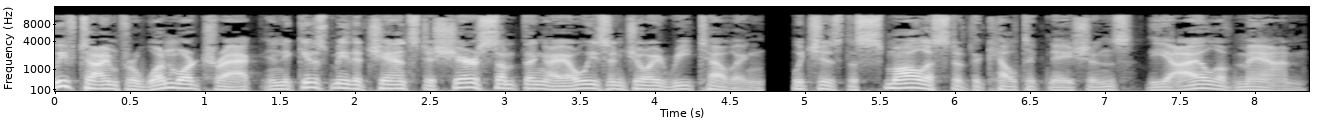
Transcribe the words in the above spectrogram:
We've time for one more track, and it gives me the chance to share something I always enjoy retelling, which is the smallest of the Celtic nations, the Isle of Man.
